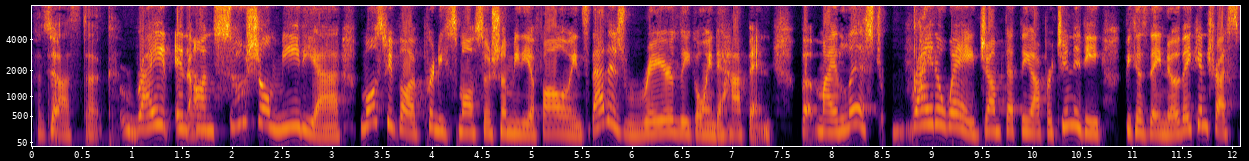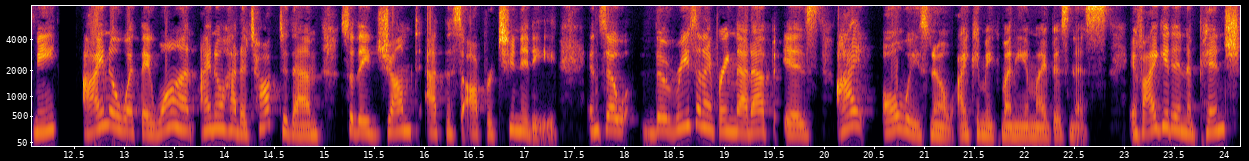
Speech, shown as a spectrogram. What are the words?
fantastic. So, right. And yeah. on social media, most people have pretty small social media followings. That is rarely going to happen. But my list right away jumped at the opportunity because they know they can trust me. I know what they want. I know how to talk to them. So they jumped at this opportunity. And so the reason I bring that up is I always know I can make money in my business. If I get in a pinch,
